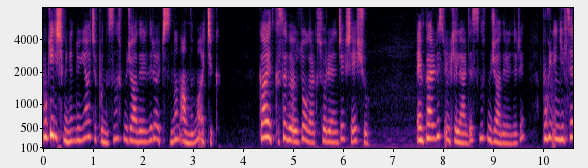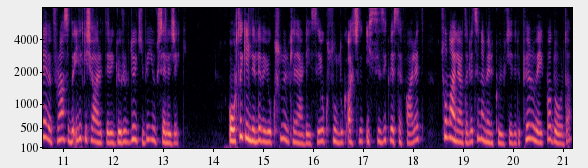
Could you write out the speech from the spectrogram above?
Bu gelişmenin dünya çapında sınıf mücadeleleri açısından anlamı açık. Gayet kısa ve özlü olarak söylenecek şey şu. Emperyalist ülkelerde sınıf mücadeleleri bugün İngiltere ve Fransa'da ilk işaretleri görüldüğü gibi yükselecek. Orta gelirli ve yoksul ülkelerde ise yoksulluk, açlık, işsizlik ve sefalet son aylarda Latin Amerika ülkeleri Peru ve Ekvador'da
